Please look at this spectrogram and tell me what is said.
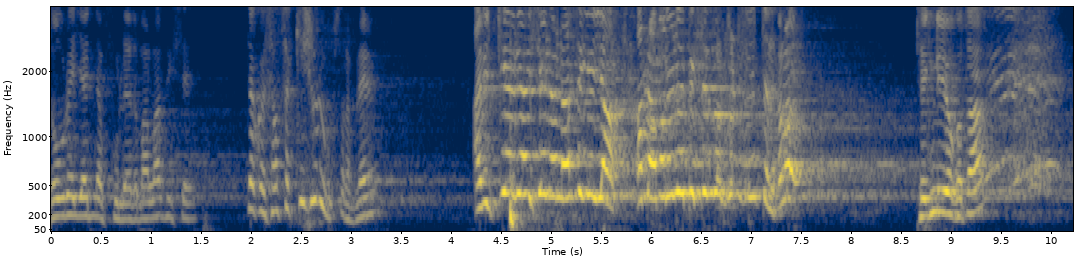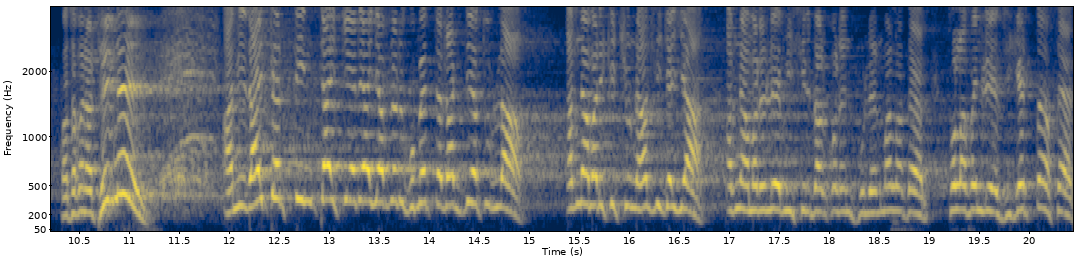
দৌড়ে যাই না ফুলের মালা দিছে। তে কয়, চাচা, কি শুরু করছেন আপনি? আমি কে রয়েছি এটা নাচি গিয়া আপনি আমার মিছিল বার করতে হ্যালো? ঠিক নেই ও কথা? কথা কোনো ঠিক নেই? আমি রাইতের তিনটায় কে রে আপনার ঘুমের তে ডাক দিয়ে তুললাম আপনি আমার কিছু না জিগাইয়া, আপনি আমার লইয়া মিছিল বার করেন, ফুলের মালা দেন ফলাফেন লইয়া জিগেরতে আছেন।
